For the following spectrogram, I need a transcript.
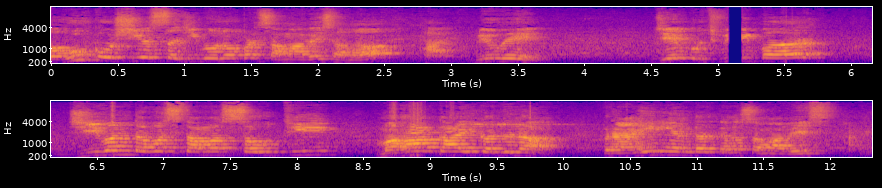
બહુકોષીય સજીવોનો પણ સમાવેશ આમાં થાય. બ્લુ વેલ, જે પૃથ્વી પર જીવંત અવસ્થામાં સૌથી મહાકાય કદના પ્રાણીની અંદર તેનો સમાવેશ થાય.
